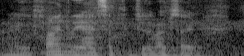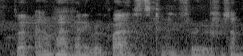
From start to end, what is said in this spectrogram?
I will finally add something to the website, but I don't have any requests coming through for some.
